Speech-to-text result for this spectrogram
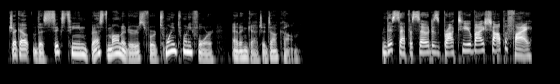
Check out the 16 best monitors for 2024 at Engadget.com. This episode is brought to you by Shopify.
